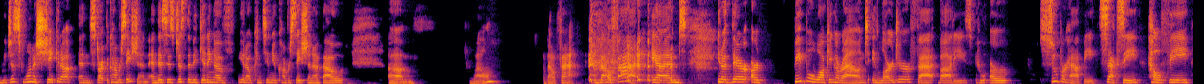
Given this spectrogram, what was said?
we just want to shake it up and start the conversation. And this is just the beginning of, you know, continued conversation about um, well, About fat. About fat. and, you know, there are people walking around in larger fat bodies who are super happy, sexy, healthy,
